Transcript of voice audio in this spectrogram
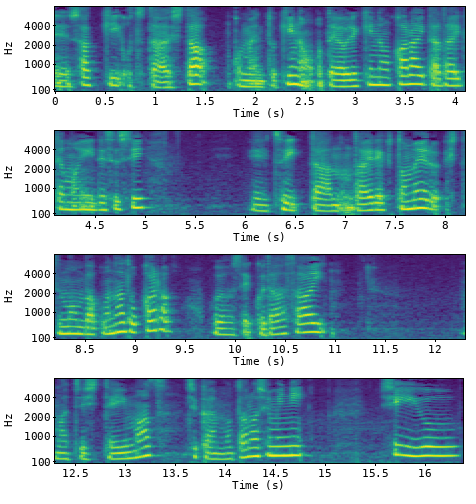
えー、さっきお伝えしたコメント機能、お便り機能からいただいてもいいですし、えー、Twitter のダイレクトメール、質問箱などからお寄せください。お待ちしています。次回もお楽しみに。See you!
